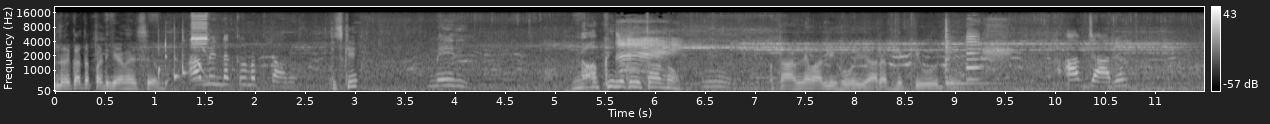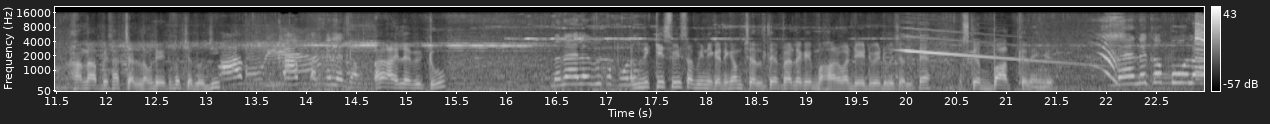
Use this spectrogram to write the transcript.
लड़का तो पट गया मेरे से। आप मेरी नकल मत उतारो। किसकी? मेरी। मैं आपकी नकल उतार रहा हूँ। हम्म। उतारने वाली हो यार अपनी क्यूट है। आप जा रहे हो? हाँ मैं आपके साथ चल रहा हूँ डेट पे चलो जी। आप आप अकेले जाओ। आई लव यू टू मैंने आई लव यू का बोला। अपनी किस भी सभी नहीं करेंगे हम चलते हैं पहले कहीं बाहर वाला डेट वेट पे चलते हैं उसके बाद करेंगे। मैंने कब बोला?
